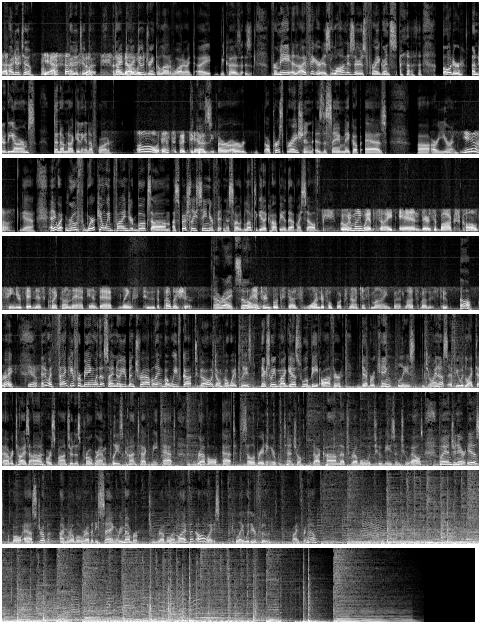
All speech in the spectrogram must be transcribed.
I do too. yeah, I do too, So, but, but I, know I do drink a lot of water. I, I because as, for me, I figure as long as there's fragrance, odor under the arms, then I'm not getting enough water Oh, that's a good tip. because our, our our perspiration is the same makeup as uh, our urine. yeah, Yeah. Anyway, Ruth, where can we find your books, um, especially Senior Fitness? I would love to get a copy of that myself. go to my website and there's a box called Senior Fitness. Click on that, and that links to the publisher. All right. So, Lantern Books does wonderful books, not just mine, but lots of others too. oh, great. Yeah. Anyway, thank you for being with us. I know you've been traveling, but we've got to go. Don't go away, please. Next week, my guest will be author Deborah King. Please join us. If you would like to advertise on or sponsor this program, please contact me at revvell at celebratingyourpotential.com. That's revvell with two V's and two L's. My engineer is Bo Astrup. I'm Revvell Revity Sang. remember to revel in life and always play with your food. Bye for now.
